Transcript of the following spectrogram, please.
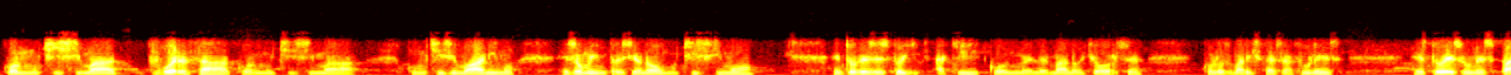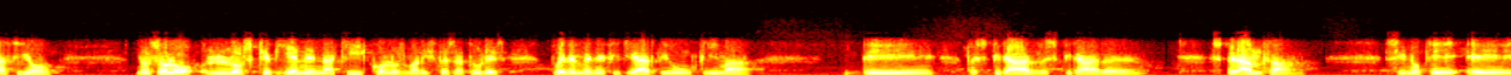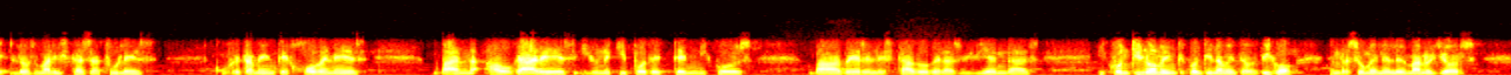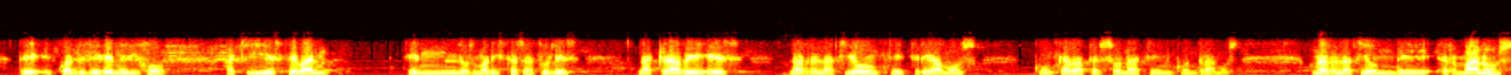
con muchísima fuerza, con muchísima, con muchísimo ánimo. Eso me impresionó muchísimo. Entonces estoy aquí con el hermano George, con los Maristas Azules. Esto es un espacio, no solo los que vienen aquí con los Maristas Azules pueden beneficiar de un clima de respirar, respirar eh, esperanza, sino que eh, los maristas azules, concretamente jóvenes, van a hogares y un equipo de técnicos va a ver el estado de las viviendas y continuamente, continuamente, os digo, en resumen, el hermano George, cuando llegué me dijo, aquí Esteban, en los maristas azules, la clave es la relación que creamos con cada persona que encontramos. Una relación de hermanos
